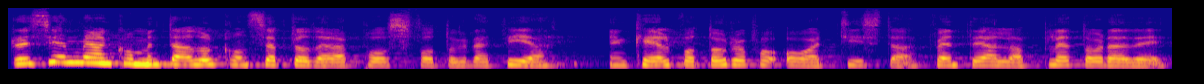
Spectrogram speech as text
Recién me han comentado el concepto de la postfotografía, en que el fotógrafo o artista, frente a la plétora de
